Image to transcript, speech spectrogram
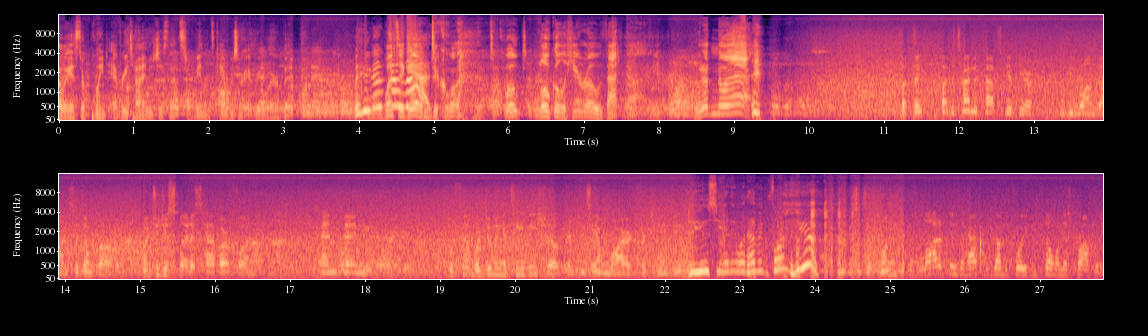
So I guess their point every time is just that surveillance cameras are everywhere. But But who doesn't once know again, that? to, qu- to quote local hero that guy, who doesn't know that? But the, by the time the cops get here, we'll be long gone, so don't bother. Why don't you just let us have our fun? And then we're, we're doing a TV show here. You can see I'm wired for TV. Do you see anyone having fun here? This is it. One, There's a lot of things that have to be done before you can film on this property.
